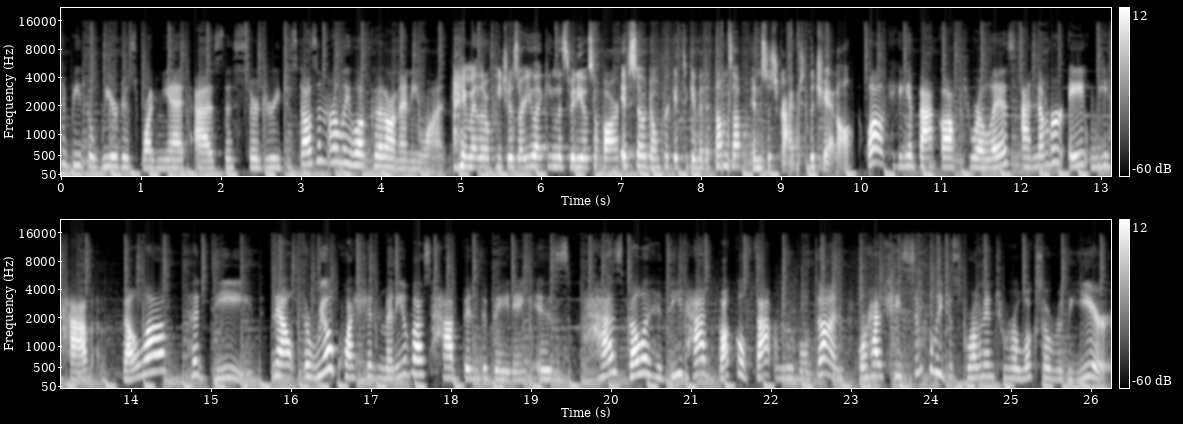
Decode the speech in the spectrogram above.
to be the weirdest one yet as this surgery just doesn't really look good on anyone. My little peaches, are you liking this video so far? If so, don't forget to give it a thumbs up and subscribe to the channel. Well, kicking it back off to our list, at number 8 we have Bella Hadid. Now, the real question many of us have been debating is has Bella Hadid had buccal fat removal done, or has she simply just grown into her looks over the years?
